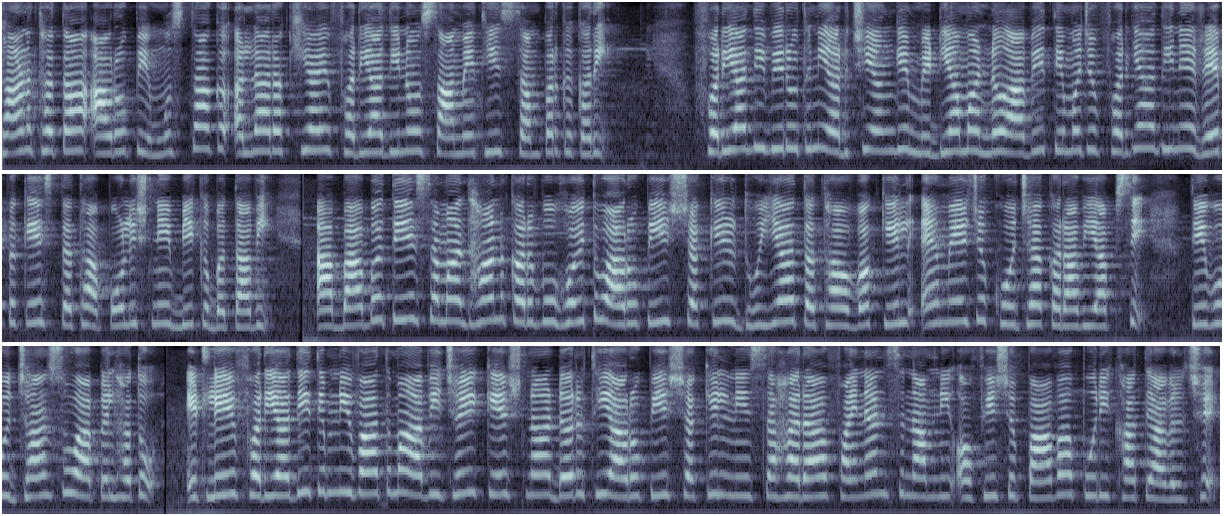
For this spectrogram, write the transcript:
જાણ થતાં આરોપી મુસ્તાક અલ્લા રખિયાએ ફરિયાદીનો સામેથી સંપર્ક કરી ફરિયાદી વિરુદ્ધની અરજી અંગે મીડિયામાં ન આવે તેમજ ફરિયાદીને રેપ કેસ તથા પોલીસની બીક બતાવી. આ બાબતે સમાધાન કરવું હોય તો આરોપી શકીલ ધુૈયા તથા વકીલ એમ એચ ખોજા કરાવી આપશે તેવો ઝાંસો આપેલ હતો. એટલે ફરિયાદી તેમની વાતમાં આવી જઈ કેસના ડરથી આરોપી શકીલની સહારા ફાઇનાન્સ નામની ઓફિસ પાવાપુરી ખાતે આવેલ છે.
